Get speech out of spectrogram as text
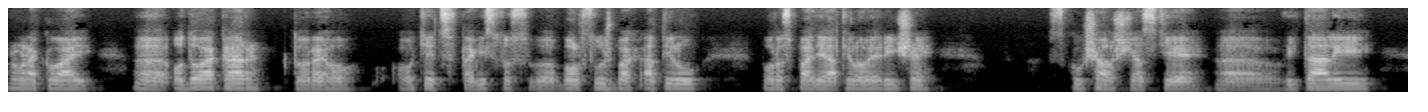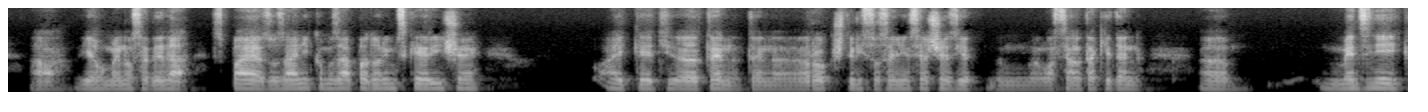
rovnako aj e, Odoakar, ktorého otec takisto bol v službách Atilu po rozpade Atilovej ríše. Skúšal šťastie e, v Itálii a jeho meno sa teda spája so zánikom západorímskej ríše aj keď e, ten, ten rok 476 je vlastne len taký ten medzník,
